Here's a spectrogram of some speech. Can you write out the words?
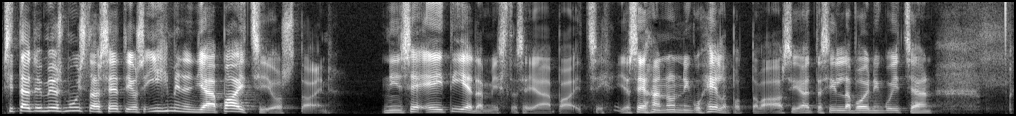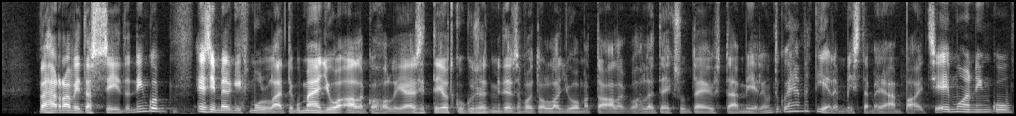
sitten täytyy myös muistaa se, että jos ihminen jää paitsi jostain, niin se ei tiedä, mistä se jää paitsi. Ja sehän on niinku helpottava asia, että sillä voi niinku itseään vähän ravita siitä, niin kuin esimerkiksi mulla, että kun mä en juo alkoholia ja sitten jotkut kysyvät, että miten sä voit olla juomatta alkoholia, että eikö sun tee yhtään mieli, mutta kun eihän mä tiedä, mistä mä jään paitsi. Ei mua niin kuin,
